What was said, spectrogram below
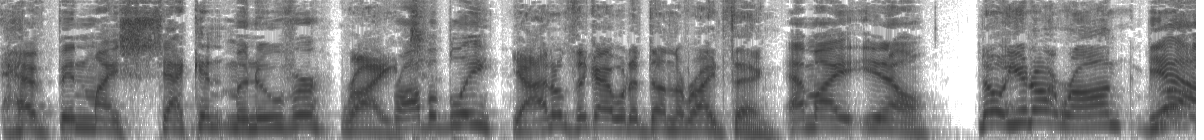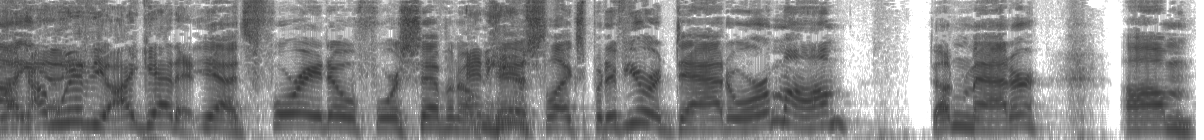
have been my second maneuver, Right. Probably. Yeah, I don't think I would have done the right thing. Am I? You know. No, you're not wrong. Yeah, No, like, I- I'm with you. I get it. Yeah, it's 480-470 And here's- KSLX. But if you're a dad or a mom, doesn't matter. Um,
